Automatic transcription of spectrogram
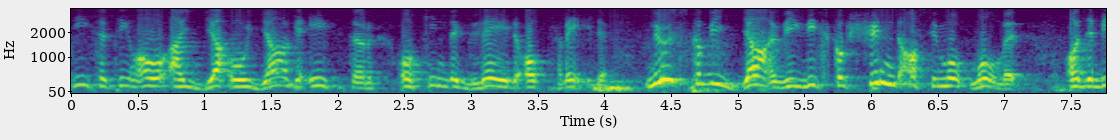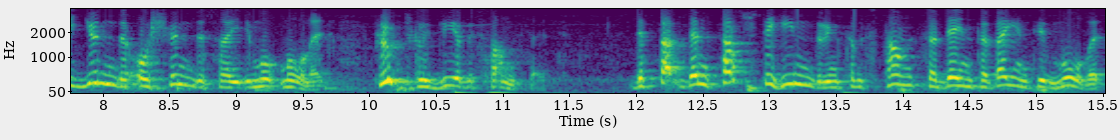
disse ting og, ja, og jager etter og finner glede og fred. Nå skal vi, ja, vi, vi skal skynde oss imot målet, og det begynner å skynde seg imot målet. Plutselig blir det stanset. Den første hindring som stanser den på veien til målet,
